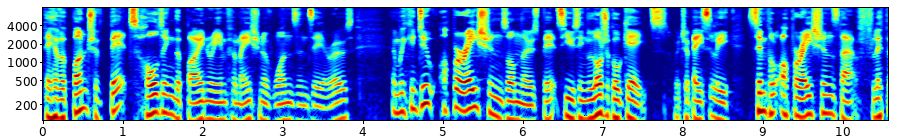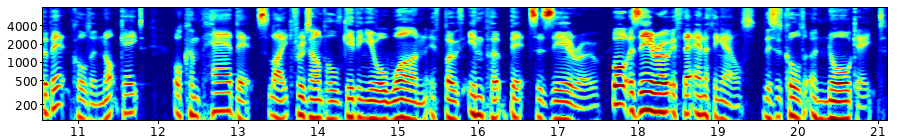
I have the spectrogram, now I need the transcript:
They have a bunch of bits holding the binary information of ones and zeros, and we can do operations on those bits using logical gates, which are basically simple operations that flip a bit, called a NOT gate, or compare bits, like, for example, giving you a 1 if both input bits are 0, or a 0 if they're anything else. This is called a NOR gate.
